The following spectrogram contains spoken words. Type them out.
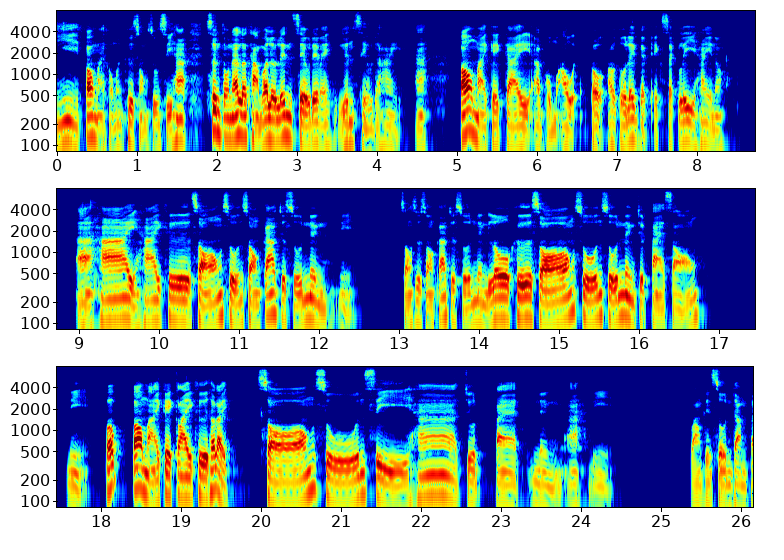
นี่เป้าหมายของมันคือ 2045 ซึ่งตรงนั้นเราถามว่าเราเล่นเซลล์ได้ไหมเล่นเซลล์ได้อะเป้าหมายไกลๆอะผมเอาตัวเอาตัวเลขแบบ exactly ให้เนาะอ่า high high คือ 2029.01 นี่ 2029.01 low คือ 2001.82 นี่ปุ๊บเป้าหมายไกลๆคือเท่าไหร่ 2045.81 อะนี่ วางเป็นโซนดำไป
